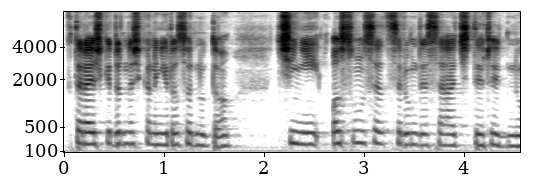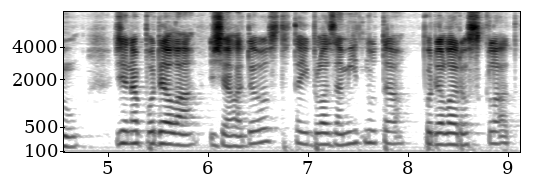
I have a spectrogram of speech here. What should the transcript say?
které ještě do dneška není rozhodnuto, činí 874 dnů. Žena podala žádost, tady byla zamítnuta, podala rozklad,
